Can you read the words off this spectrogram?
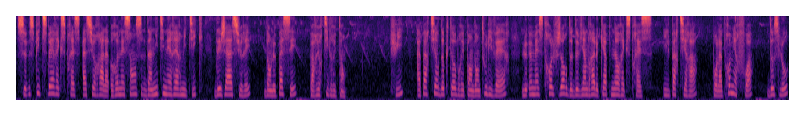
ce Spitzberg Express assurera la renaissance d'un itinéraire mythique, déjà assuré, dans le passé, par Hurtigruten. Puis, à partir d'octobre et pendant tout l'hiver, le MS Trollfjord deviendra le Cap Nord Express. Il partira, pour la première fois, d'Oslo,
